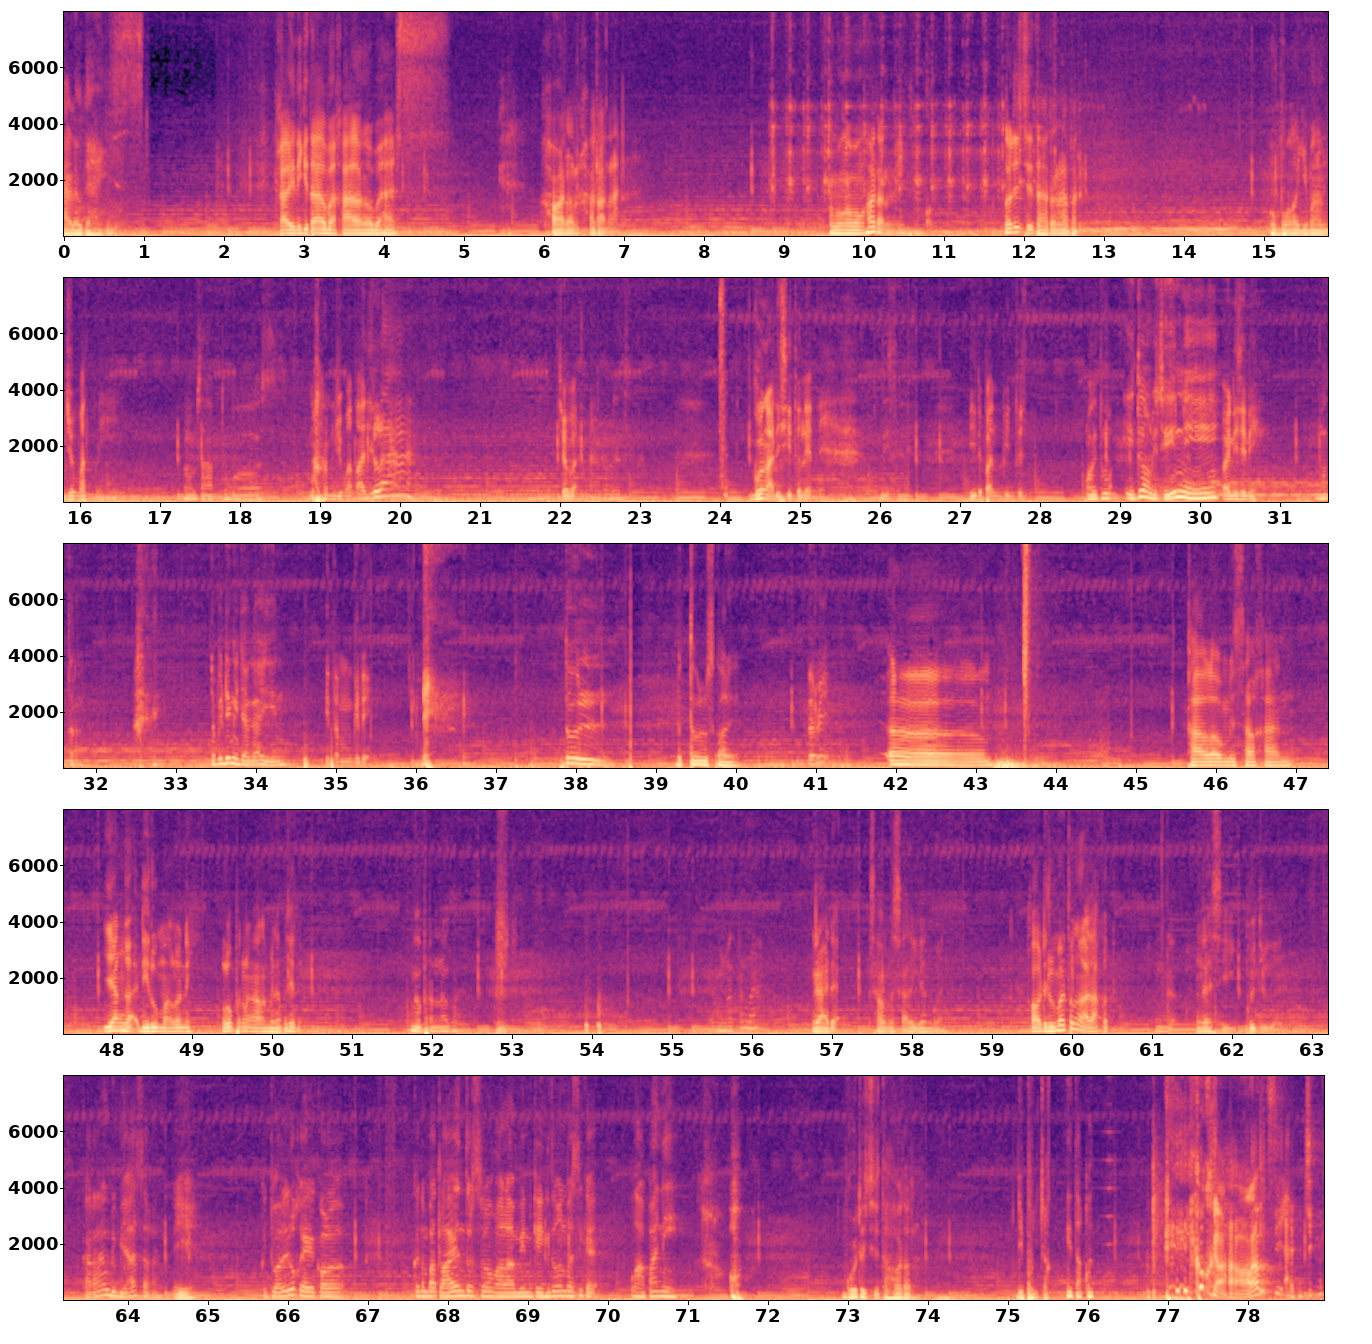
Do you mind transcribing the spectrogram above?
Halo guys. Kali ini kita bakal ngebahas horor-hororan. Ngomong-ngomong horor nih. Lo ada cerita horor apa? Mumpung lagi malam Jumat nih. Malam Sabtu bos. Malam Jumat aja lah. Coba. Gue nggak di situ liatnya. Di sini. Di depan pintu. Oh itu itu yang di sini Oh ini sini. muter. Tapi dia ngejagain. Hitam gede. Betul. Betul sekali. Tapi em, kalau misalkan yang nggak di rumah lo nih, lo pernah ngalamin apa sih? Dek? Gak pernah gue. Emang gak pernah. Nggak ada sama sekali gangguan. Kalau di rumah tuh nggak takut? Enggak. Enggak sih, gue juga. Karena udah biasa kan. Iya. Kecuali lo kayak kalau ke tempat lain terus lo ngalamin kayak gitu kan pasti kayak wah apa nih? Oh, gue ada cerita horor di puncak. Ih takut. Kok horor sih anjing?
